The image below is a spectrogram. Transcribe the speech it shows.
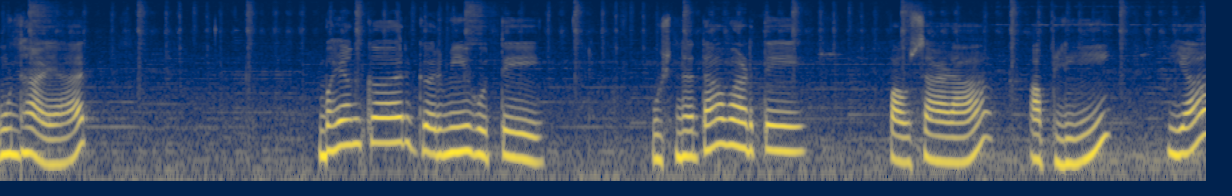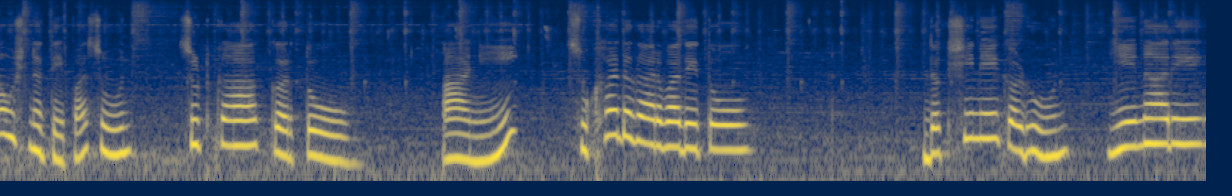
उन्हाळ्यात भयंकर गरमी होते. उष्णता वाढते. पावसाळा आपली या उष्णतेपासून सुटका करतो आणि सुखद गारवा देतो. दक्षिणेकडून येणारे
